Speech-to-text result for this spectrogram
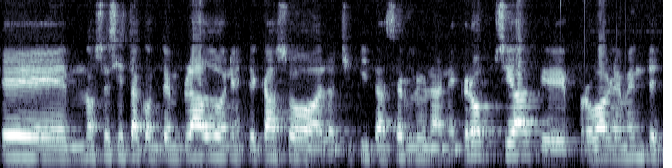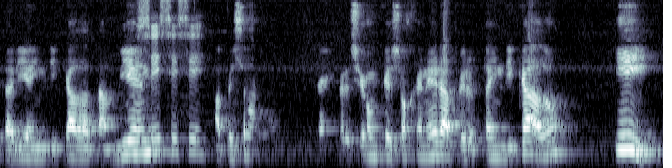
Eh, no sé si está contemplado en este caso a la chiquita hacerle una necropsia, que probablemente estaría indicada también, sí, sí, sí. a pesar de la impresión que eso genera, pero está indicado. Y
